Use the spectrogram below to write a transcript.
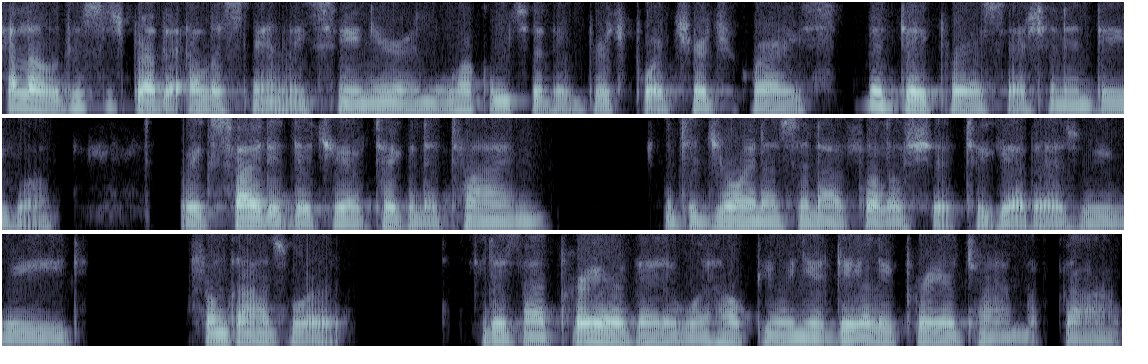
Hello, this is Brother Ellis Stanley Sr., and welcome to the Bridgeport Church of Christ midday prayer session in Devo. We're excited that you have taken the time and to join us in our fellowship together as we read from God's Word. It is our prayer that it will help you in your daily prayer time with God.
